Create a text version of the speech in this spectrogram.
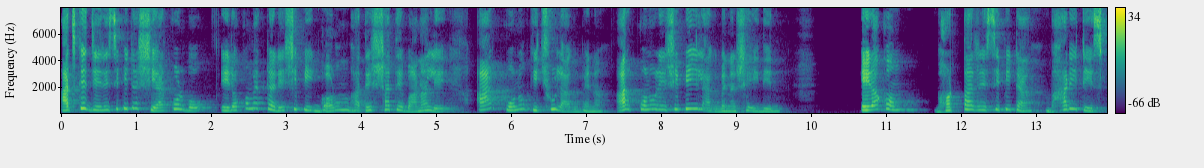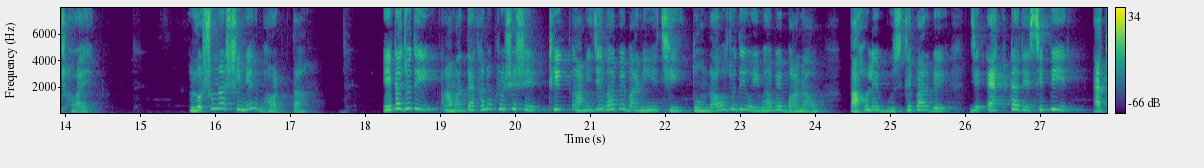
আজকে যে রেসিপিটা শেয়ার করব, এরকম একটা রেসিপি গরম ভাতের সাথে বানালে আর কোনো কিছু লাগবে না, আর কোনো রেসিপিই লাগবে না সেই দিন। এরকম ভর্তার রেসিপিটা ভারী টেস্ট হয়। রসুন আর শিমের ভর্তা। এটা যদি আমার দেখানো প্রসেসে ঠিক আমি যেভাবে বানিয়েছি, তোমরাও যদি ওইভাবে বানাও, তাহলে বুঝতে পারবে যে একটা রেসিপির এত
